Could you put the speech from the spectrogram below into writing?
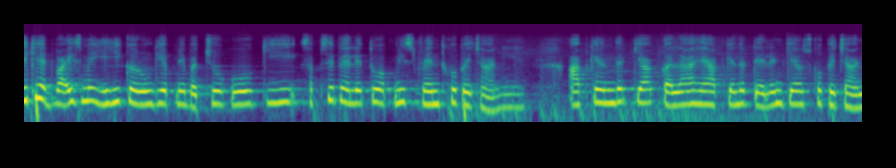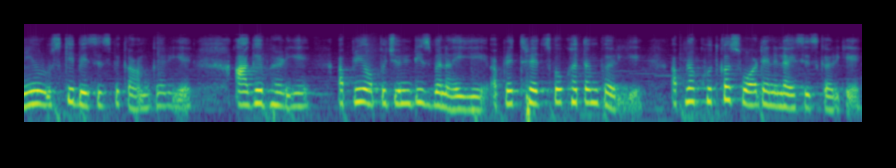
देखिए एडवाइस मैं यही करूँगी अपने बच्चों को कि सबसे पहले तो अपनी स्ट्रेंथ को पहचानिए। आपके अंदर क्या कला है, आपके अंदर टैलेंट क्या है, उसको पहचानिए और उसके बेसिस पे काम करिए। आगे बढ़िए, अपनी अपॉर्चुनिटीज़ बनाइए, अपने थ्रेड्स को ख़त्म करिए, अपना खुद का स्वॉट एनालिसिस करिए।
